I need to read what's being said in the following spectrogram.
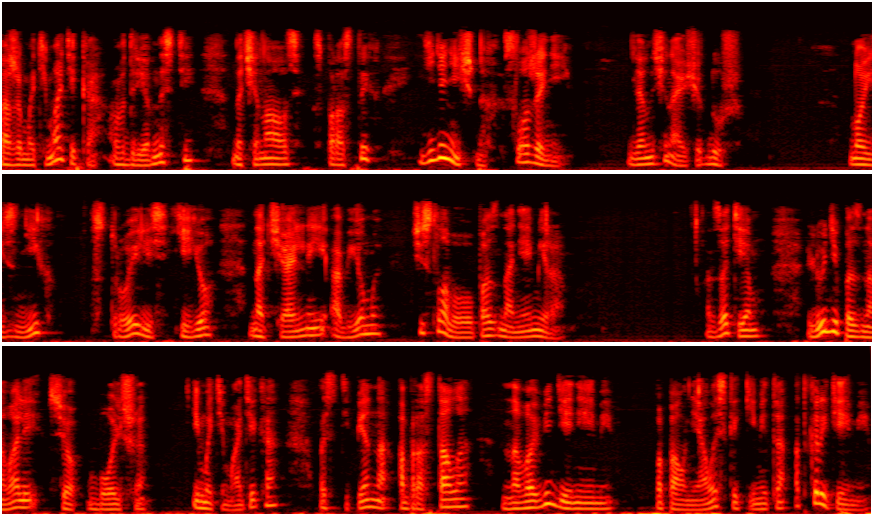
Та же математика в древности начиналась с простых единичных сложений для начинающих душ. Но из них строились ее начальные объемы числового познания мира. Затем люди познавали все больше и математика постепенно обрастала нововведениями, пополнялась какими-то открытиями.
